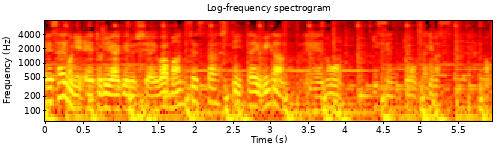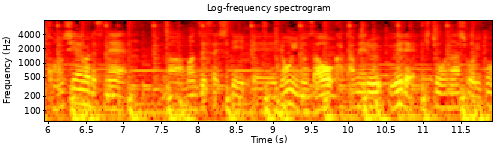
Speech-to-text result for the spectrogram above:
え最後に、え取り上げる試合はマンチェスターシティ対ウィガン、えの一戦となります。まあ、この試合はですね、まあ、マンチェスターシティ、えー、4位の座を固める上で貴重な勝利と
